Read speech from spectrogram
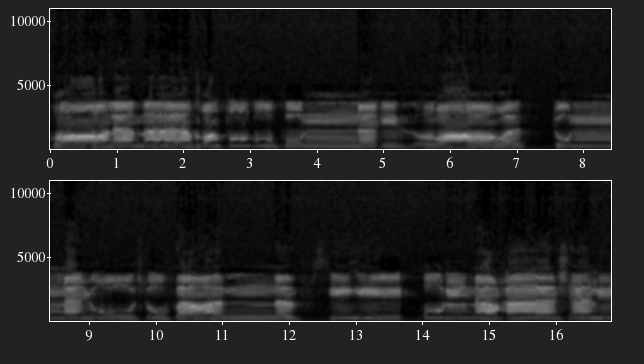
قال عن نفسه قلنا حاش لله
